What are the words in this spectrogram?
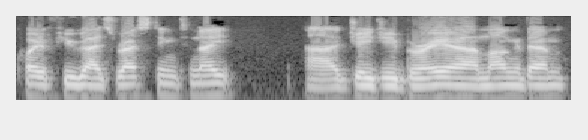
quite a few guys resting tonight. JJ uh, Barea among them.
